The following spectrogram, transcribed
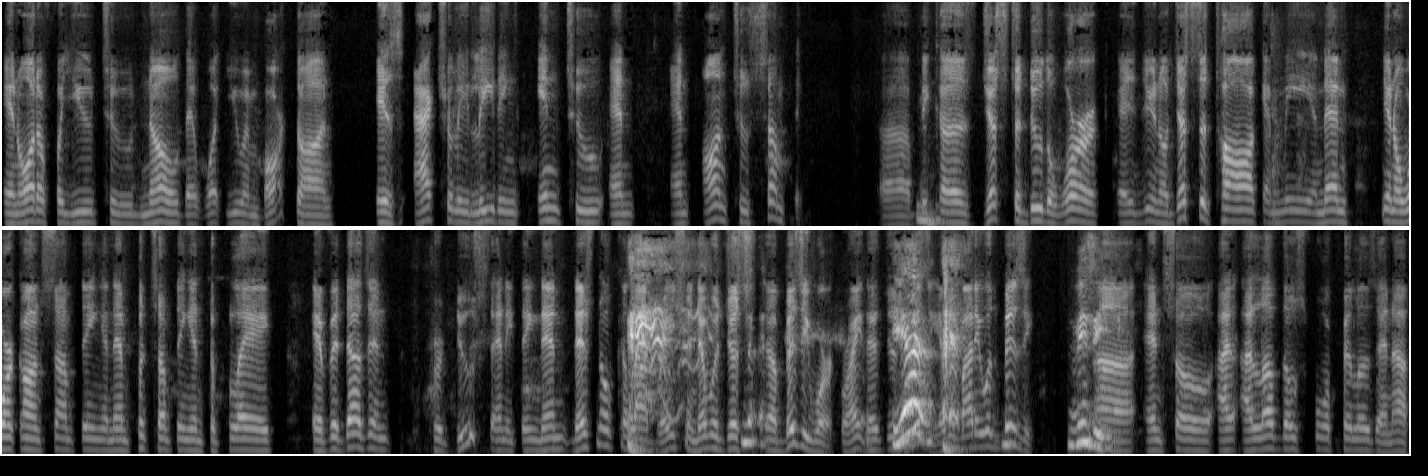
in order for you to know that what you embarked on is actually leading into and and onto something. Uh, because just to do the work and you know just to talk and me and then you know work on something and then put something into play if it doesn't produce anything then there's no collaboration. There was just uh, busy work right? Just Yeah. busy. Everybody was busy. Busy. Uh, and so I, I love those four pillars and i'll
